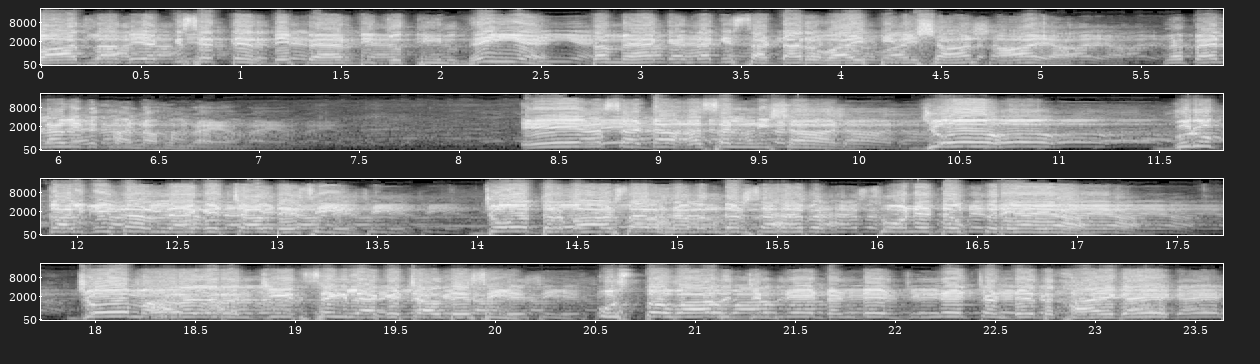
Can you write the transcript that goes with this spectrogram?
ਬਾਦਲਾਂ ਦੇ ਜਾਂ ਕਿਸੇ ਧਿਰ ਦੇ ਪੈਰ ਦੀ ਜੁੱਤੀ ਨਹੀਂ ਹੈ, ਤਾਂ ਮੈਂ ਕਹਿੰਦਾ ਕਿ ਸਾਡਾ ਰਵਾਇਤੀ ਨਿਸ਼ਾਨ ਆ ਆ। ਮੈਂ ਪਹਿਲਾਂ ਵੀ ਦਿਖਾਣਾ ਹੁੰਦਾ ਆ। ਇਹ ਆ ਸਾਡਾ ਅਸਲ ਨਿਸ਼ਾਨ ਜੋ ਗੁਰੂ ਕਲਗੀਧਰ ਲੈ ਕੇ ਚੱਲਦੇ ਸੀ, ਜੋ ਦਰਬਾਰ ਸਾਹਿਬ ਹਰਮੰਦਰ ਸਾਹਿਬ ਸੋਨੇ ਤੇ ਉਤਰਿਆ ਆ। ਜੋ ਮਹਾਰਾਜਾ ਰਣਜੀਤ ਸਿੰਘ ਲੈ ਕੇ ਚੱਲਦੇ ਸੀ, ਉਸ ਤੋਂ ਬਾਅਦ ਜਿੰਨੇ ਡੰਡੇ, ਜਿੰਨੇ ਝੰਡੇ ਦਿਖਾਏ ਗਏ,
